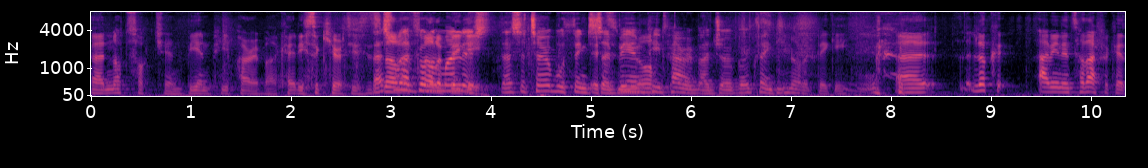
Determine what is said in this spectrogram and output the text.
Uh, not SocGen, BNP Paribas, Cadiz Securities. It's That's not, what I've got on my biggie. list. That's a terrible thing to it's say. BNP Paribas, Joburg. Thank you. Not a biggie. uh, look, I mean, in South Africa,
